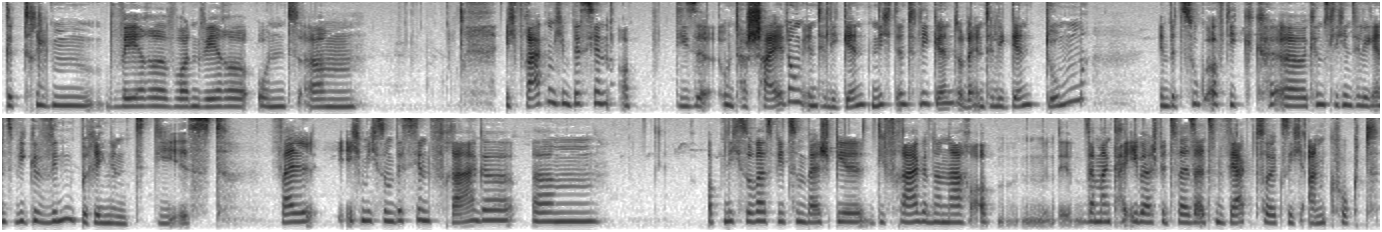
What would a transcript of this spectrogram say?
getrieben wäre, worden wäre. Und ähm, ich frage mich ein bisschen, ob diese Unterscheidung intelligent, nicht intelligent oder intelligent, dumm in Bezug auf die äh, künstliche Intelligenz, wie gewinnbringend die ist. Weil ich mich so ein bisschen frage, ähm, ob nicht sowas wie zum Beispiel die Frage danach, ob, wenn man KI beispielsweise als ein Werkzeug sich anguckt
